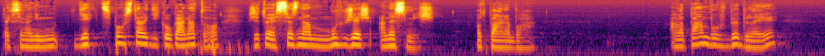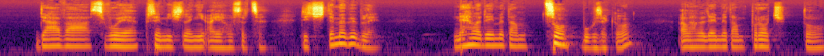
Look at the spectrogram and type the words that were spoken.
tak se na ní spousta lidí kouká na to, že to je seznam můžeš a nesmíš od Pána Boha. Ale Pán Bůh v Bibli dává svoje přemýšlení a jeho srdce. Když čteme Bibli, nehledejme tam, co Bůh řekl, ale hledejme tam, proč to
